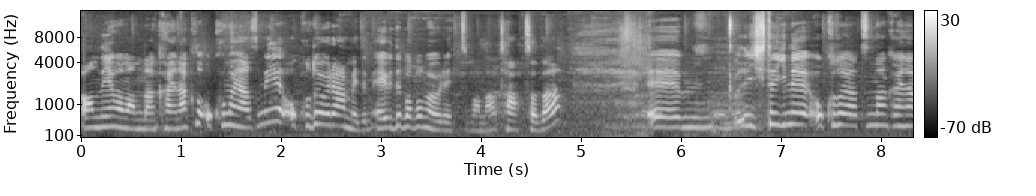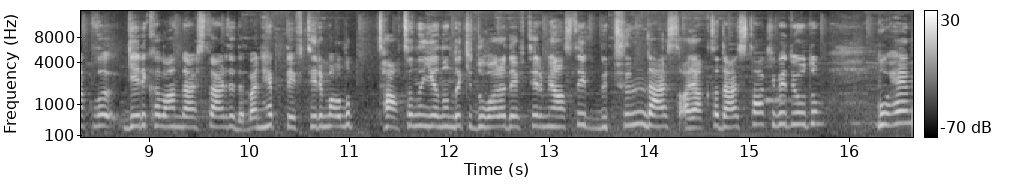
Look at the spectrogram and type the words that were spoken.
anlayamamamdan kaynaklı okuma yazmayı okulda öğrenmedim. Evde babam öğretti bana tahtada. Ee, işte yine okul hayatından kaynaklı geri kalan derslerde de ben hep defterimi alıp tahtanın yanındaki duvara defterimi yaslayıp bütün ders ayakta ders takip ediyordum. Bu hem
